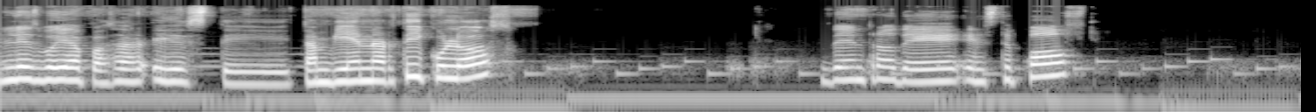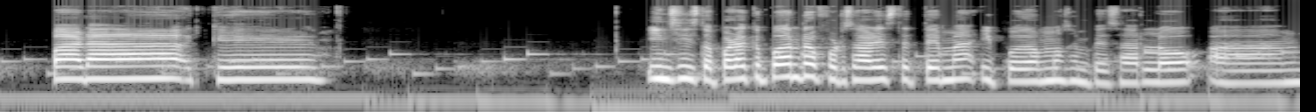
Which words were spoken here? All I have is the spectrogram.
les voy a pasar este también artículos dentro de este post para que insisto, para que puedan reforzar este tema y podamos empezarlo a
